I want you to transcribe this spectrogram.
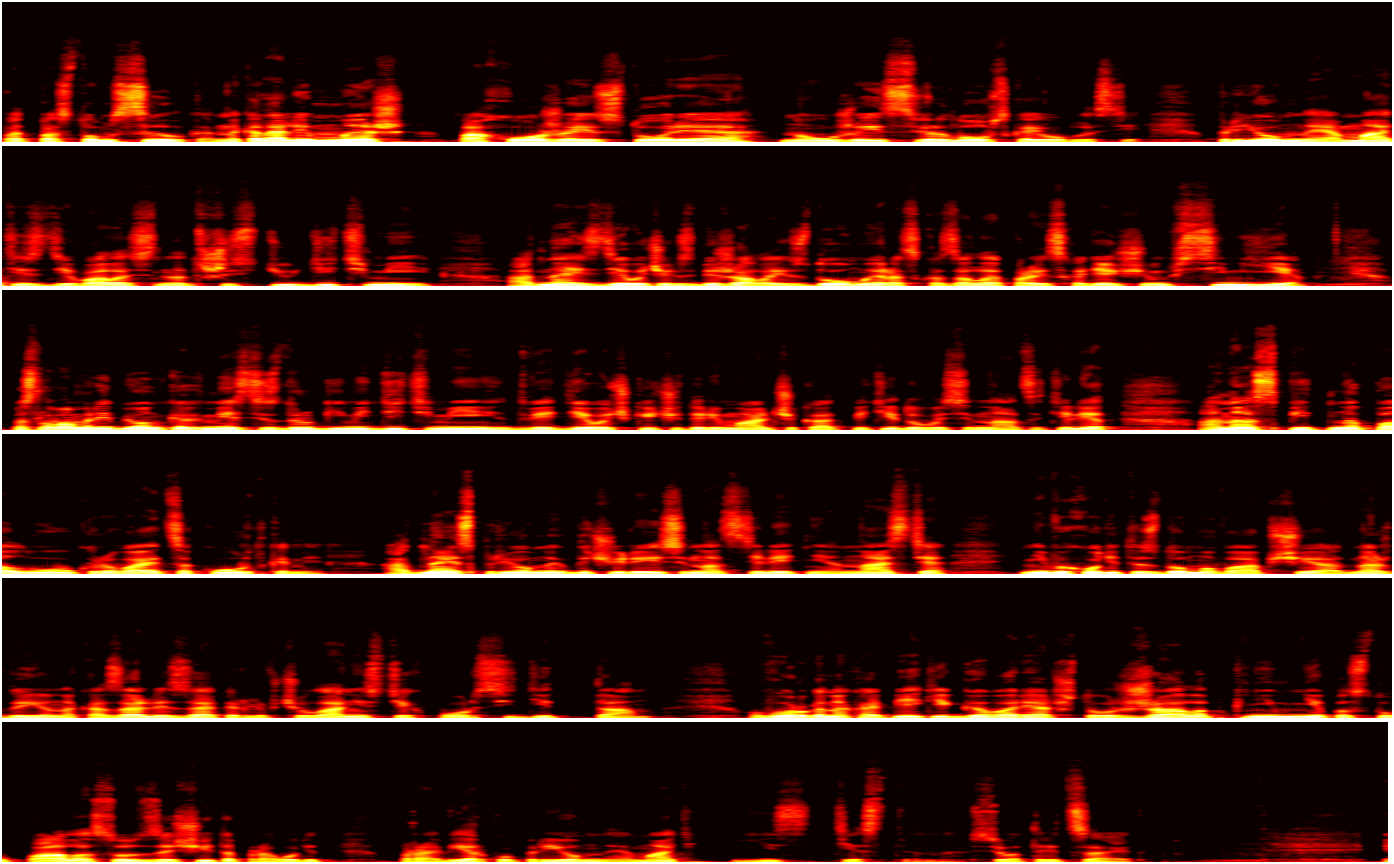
Под постом ссылка. На канале Мэш похожая история, но уже из Свердловской области. Приемная мать издевалась над шестью детьми. Одна из девочек сбежала из дома и рассказала о происходящем в семье. По словам ребенка, вместе с другими детьми, две девочки и четыре мальчика от 5 до 18 лет, она спит на полу, укрывается куртками. Одна из приемных дочерей, 17-летняя Настя, не выходит из дома вообще. Однажды ее наказали, заперли в чулане, с тех пор сидит там. В органах опеки говорят, что жалоб к ним не поступало, соцзащита проводит проверку. Приемная мать, естественно, все отрицает.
